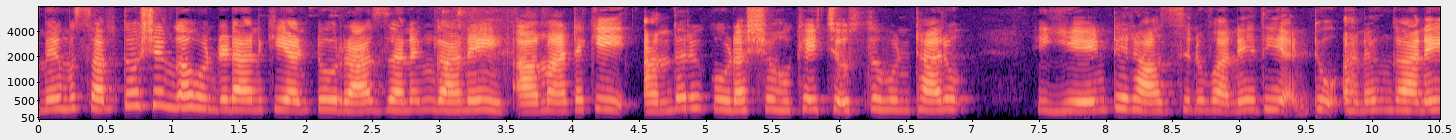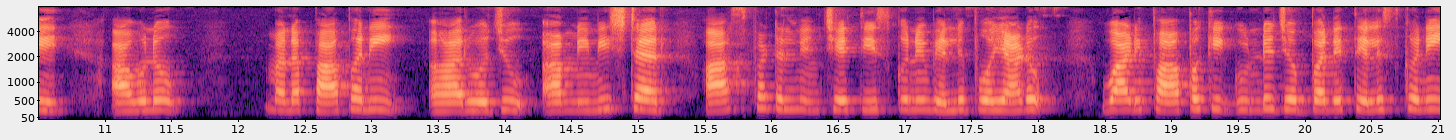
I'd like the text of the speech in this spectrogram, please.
మేము సంతోషంగా ఉండడానికి అంటూ రాజనంగానే ఆ మాటకి అందరూ కూడా షోకే చూస్తూ ఉంటారు. ఏంటి రాజు నువ్వు అనేది అంటూ అనంగానే అవును మన పాపని ఆ రోజు ఆ మినిస్టర్ హాస్పిటల్ నుంచే తీసుకుని వెళ్ళిపోయాడు. వాడి పాపకి గుండె జబ్బని తెలుసుకొని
